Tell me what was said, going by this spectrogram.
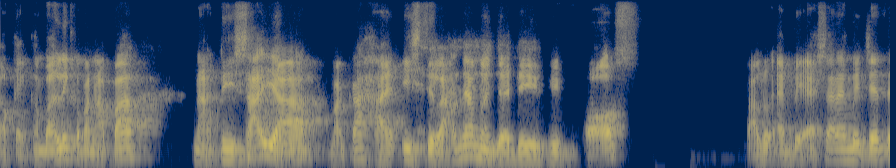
Oke, kembali ke kenapa? Nah, di saya, maka istilahnya menjadi Wim Hof, lalu MBSR, MBCT.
